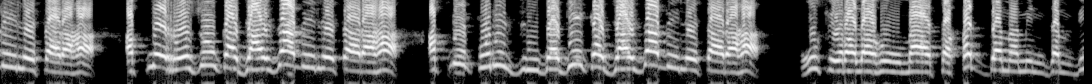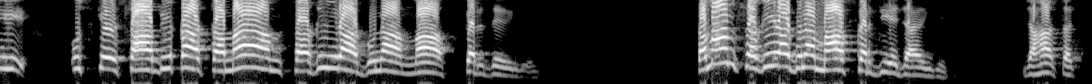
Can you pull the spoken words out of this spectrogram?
بھی لیتا رہا، اپنے روزوں کا جائزہ بھی لیتا رہا، اپنی پوری زندگی کا جائزہ بھی لیتا رہا، غفر له ما تقدم من ذنبه اس کے سابقہ تمام صغیرہ گناہ معاف کر دیں گے۔ تمام صغیرہ گناہ معاف کر دیے جائیں گے۔ جہاں تک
